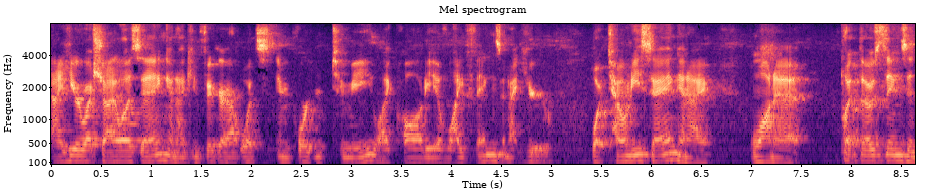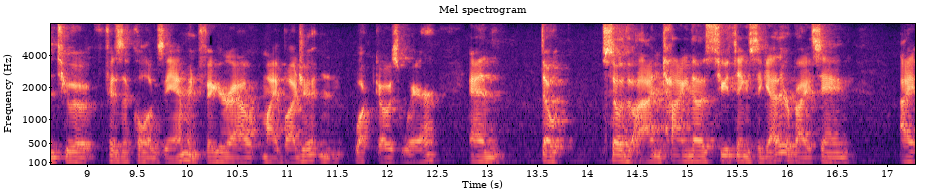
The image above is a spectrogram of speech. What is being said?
i hear what shiloh is saying and i can figure out what's important to me like quality of life things and i hear what tony's saying and i want to put those things into a physical exam and figure out my budget and what goes where. And though so i'm tying those two things together by saying I,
